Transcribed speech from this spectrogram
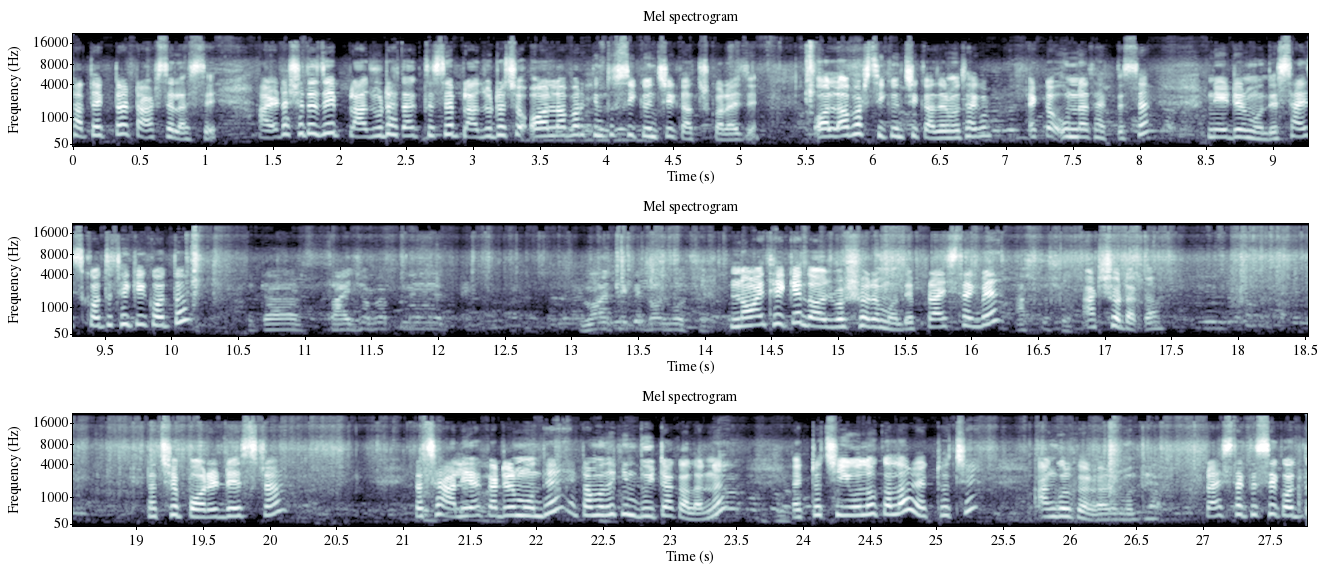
সাথে একটা টার্সেল আছে। আর এটার সাথে যে প্লাজোটা থাকতেছে প্লাজোটা হচ্ছে অল ওভার কিন্তু সিকুয়েন্সির কাজ করা যে। অল ওভার সিকুয়েন্সি কাজের মধ্যে থাকবে একটা উন্না থাকতেছে নেটের মধ্যে। সাইজ কত থেকে কত? এটার সাইজ হবে নয় থেকে দশ বছরের মধ্যে। প্রাইস থাকবে? আটশো। টাকা। এটা হচ্ছে পরের ড্রেসটা। এটা হচ্ছে আলিয়া কাটের মধ্যে। এটার মধ্যে কিন্তু দুইটা কালার না? একটা হচ্ছে ইয়েলো কালার একটা হচ্ছে আঙ্গুর কালারের মধ্যে। প্রাইস থাকতেছে কত?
